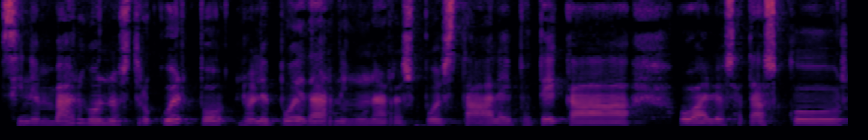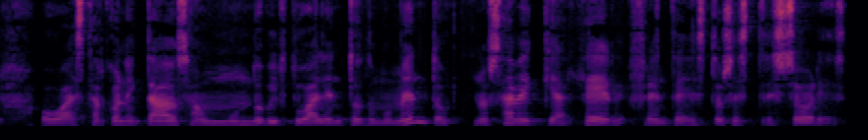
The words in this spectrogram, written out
Sin embargo, nuestro cuerpo no le puede dar ninguna respuesta a la hipoteca o a los atascos o a estar conectados a un mundo virtual en todo momento. No sabe qué hacer frente a estos estresores,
